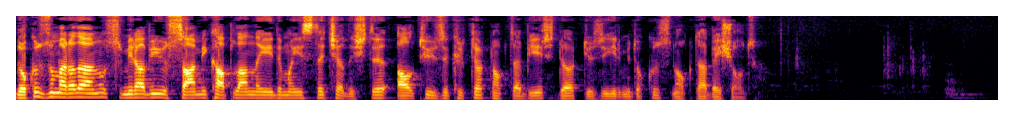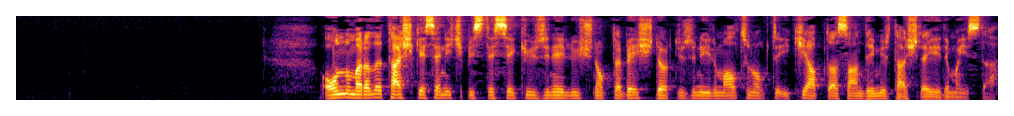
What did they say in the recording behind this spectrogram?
Dokuz numaralı Anus Mirabius Sami Kaplan'la 7 Mayıs'ta çalıştı. 600'ü 44.1, 400'ü 29.5 oldu. 10 numaralı taş kesen iç pistte 853.5, 400'ünü 26.2 yaptı Hasan Demirtaş'la 7 Mayıs'ta.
